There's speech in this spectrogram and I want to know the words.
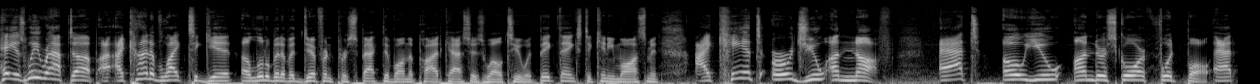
Hey, as we wrapped up, I, I, kind of like to get a little bit of a different perspective on the podcast as well, too. With big thanks to Kenny Mossman, I can't urge you enough at OU underscore football, at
